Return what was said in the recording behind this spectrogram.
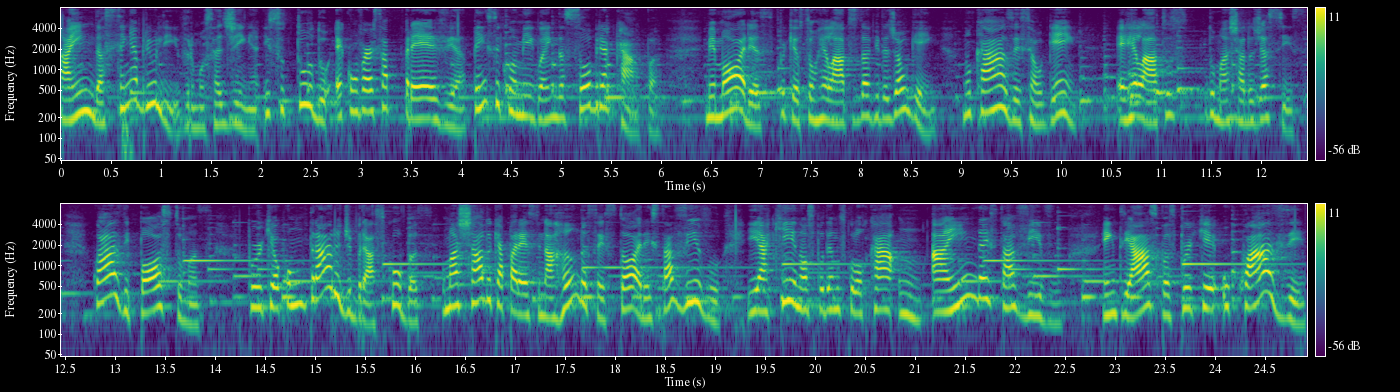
Ainda sem abrir o livro, moçadinha, isso tudo é conversa prévia. Pense comigo ainda sobre a capa. Memórias, porque são relatos da vida de alguém. No caso, esse alguém é relatos do Machado de Assis. Quase póstumas, porque ao contrário de Brás Cubas, o Machado que aparece narrando essa história está vivo. E aqui nós podemos colocar um ainda está vivo, entre aspas, porque o quase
